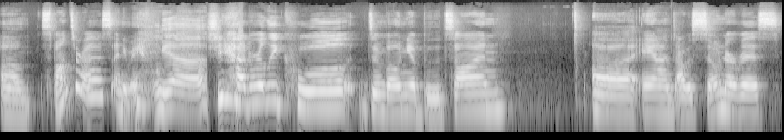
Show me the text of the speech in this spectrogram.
Um, sponsor us anyway. yeah. she had really cool Demonia boots on. Uh, and I was so nervous.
